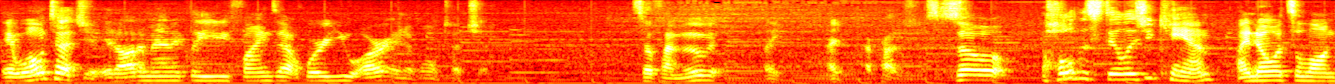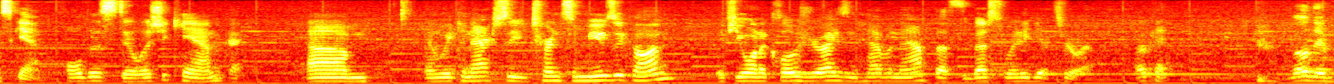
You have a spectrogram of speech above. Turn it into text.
It won't touch you. It automatically finds out where you are and it won't touch you. So if I move it, like I, I probably should. So hold as still as you can. I know it's a long scan. Hold as still as you can. Okay. Um, and we can actually turn some music on. If you want to close your eyes and have a nap, that's the best way to get through it. Okay. Will do.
